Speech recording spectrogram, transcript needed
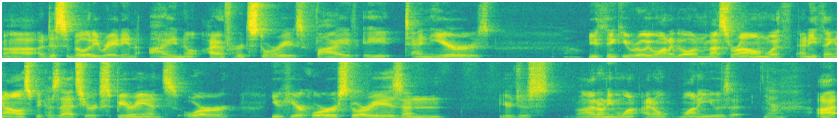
uh, a disability rating i know i've heard stories five eight ten years. You think you really want to go and mess around with anything else because that's your experience or you hear horror stories and you're just i don't even want i don't want to use it Yeah. I,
